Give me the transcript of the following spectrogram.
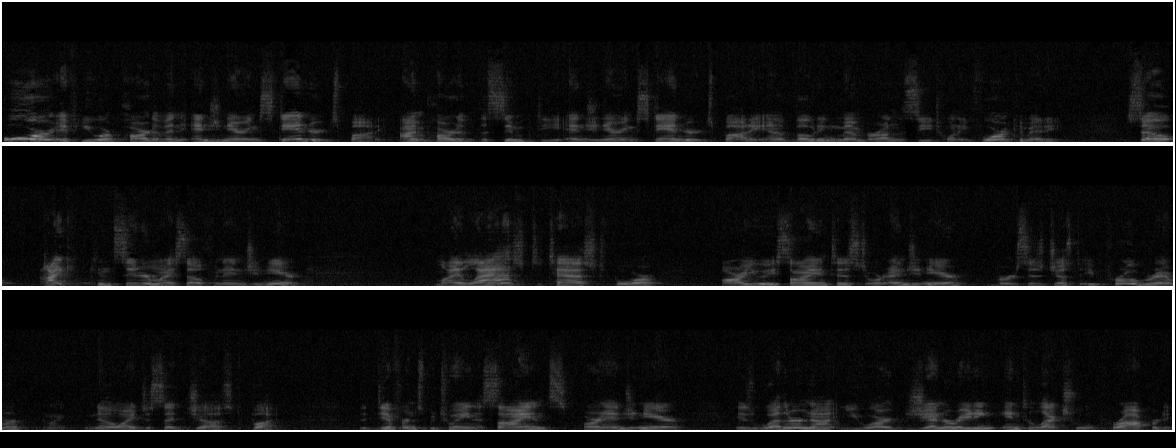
Or if you are part of an engineering standards body. I'm part of the SMPTE engineering standards body and a voting member on the C24 committee. So I can consider myself an engineer. My last test for are you a scientist or engineer versus just a programmer, and I know I just said just, but the difference between a science or an engineer is whether or not you are generating intellectual property.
